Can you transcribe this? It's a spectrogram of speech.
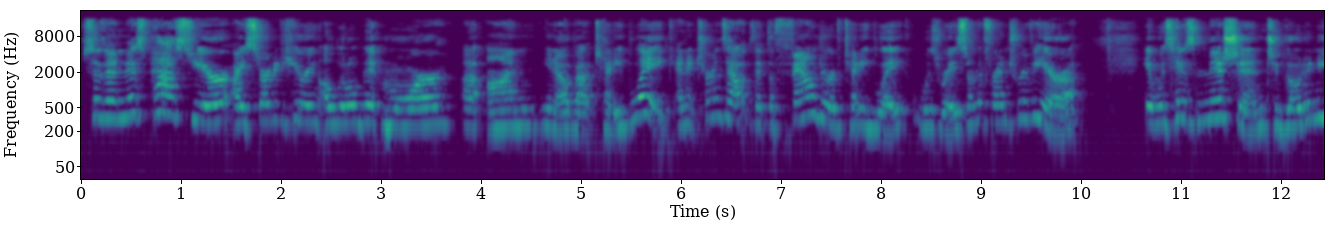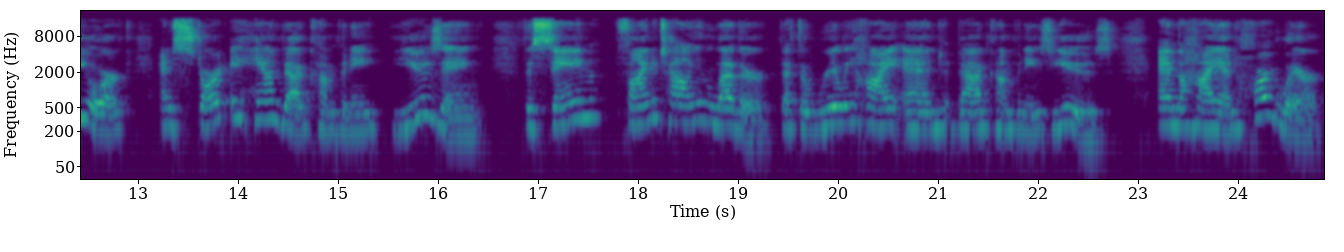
So then this past year, I started hearing a little bit more uh, on, you know, about Teddy Blake. And it turns out that the founder of Teddy Blake was raised on the French Riviera. It was his mission to go to New York and start a handbag company using the same fine Italian leather that the really high-end bag companies use and the high-end hardware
